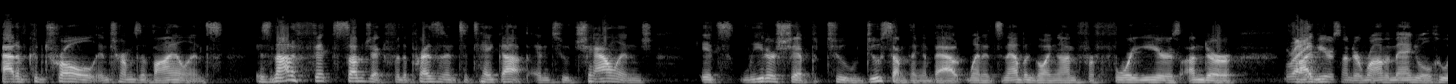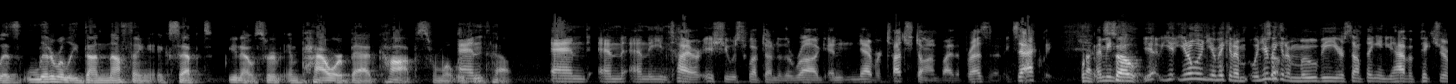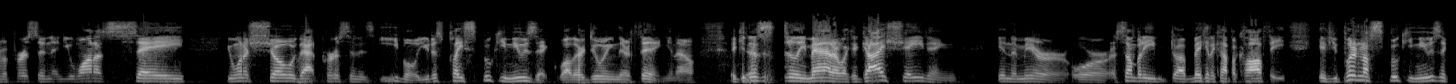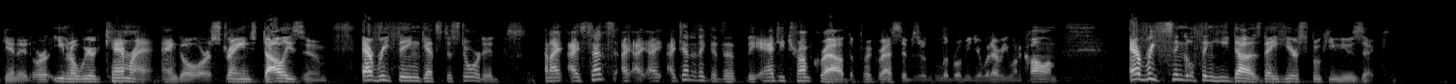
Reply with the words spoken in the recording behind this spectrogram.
out of control in terms of violence is not a fit subject for the president to take up and to challenge its leadership to do something about when it's now been going on for four years under right. five years under Rahm Emanuel, who has literally done nothing except you know sort of empower bad cops, from what we and, can tell. And and and the entire issue was swept under the rug and never touched on by the president. Exactly. Right. I mean, so, you, you know when you're making a when you're so, making a movie or something and you have a picture of a person and you want to say you want to show that person is evil. You just play spooky music while they're doing their thing. You know, it yes. doesn't really matter. Like a guy shaving in the mirror or somebody uh, making a cup of coffee, if you put enough spooky music in it, or even a weird camera angle or a strange dolly zoom, everything gets distorted. And I, I sense, I, I, I, tend to think that the, the anti-Trump crowd, the progressives or the liberal media, whatever you want to call them, every single thing he does, they hear spooky music.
